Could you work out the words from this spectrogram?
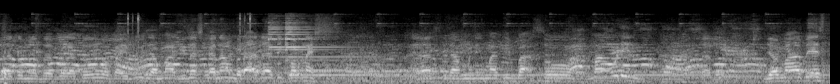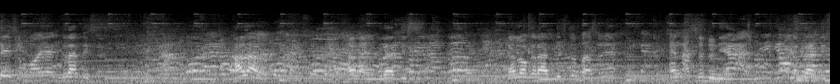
Assalamualaikum warahmatullahi wabarakatuh Bapak Ibu jamaah kita sekarang berada di Kornes. Ya, sedang menikmati bakso Mang Udin. Jamaah BST semuanya gratis. Halal. Halal gratis. Kalau gratis tuh baksonya enak sedunia. Karena gratis.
